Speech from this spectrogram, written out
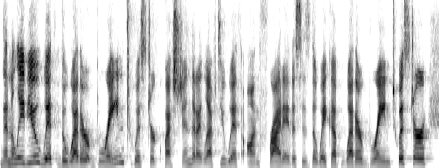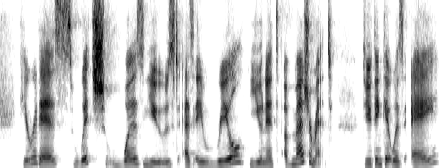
I'm going to leave you with the weather brain twister question that I left you with on Friday. This is the wake up weather brain twister. Here it is. Which was used as a real unit of measurement? Do you think it was A,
